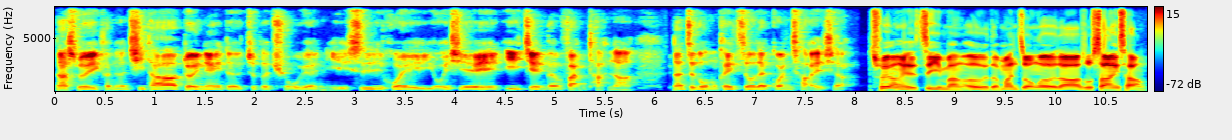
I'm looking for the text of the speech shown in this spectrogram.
那所以可能其他队内的这个球员也是会有一些意见跟反弹啊。那这个我们可以之后再观察一下。崔杨也是自己蛮恶的，蛮中二的啊。说上一场，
